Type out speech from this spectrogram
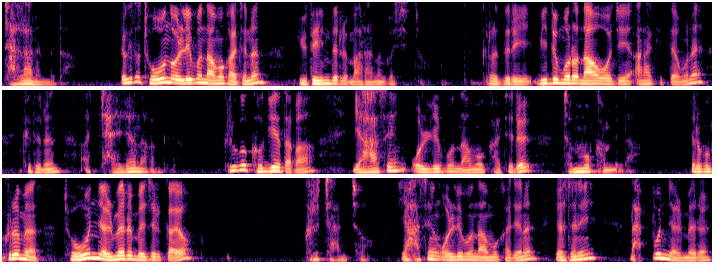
잘라냅니다. 여기서 좋은 올리브 나무 가지는 유대인들을 말하는 것이죠. 그들이 믿음으로 나오지 않았기 때문에 그들은 잘려나갑니다. 그리고 거기에다가 야생 올리브 나무 가지를 접목합니다. 여러분 그러면 좋은 열매를 맺을까요? 그렇지 않죠. 야생 올리브 나무 가지는 여전히 나쁜 열매를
